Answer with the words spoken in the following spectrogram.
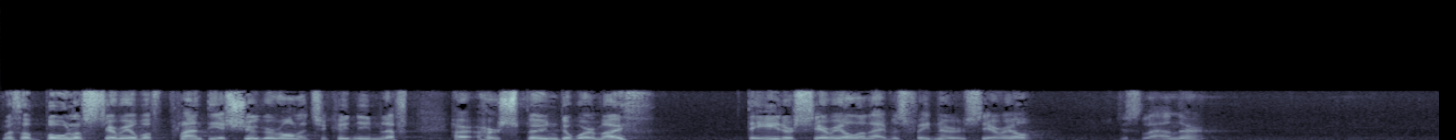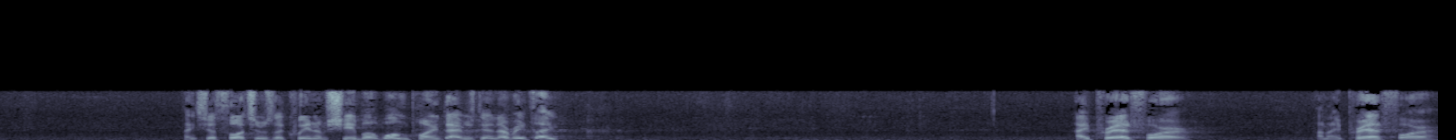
with a bowl of cereal with plenty of sugar on it, she couldn't even lift her, her spoon to her mouth to eat her cereal, and I was feeding her cereal, just lying there. I think she thought she was the Queen of Sheba at one point. I was doing everything. I prayed for her, and I prayed for her.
